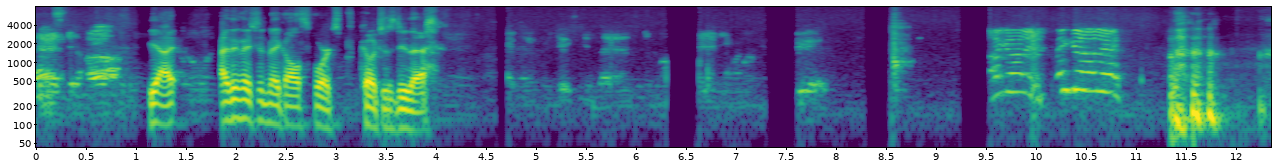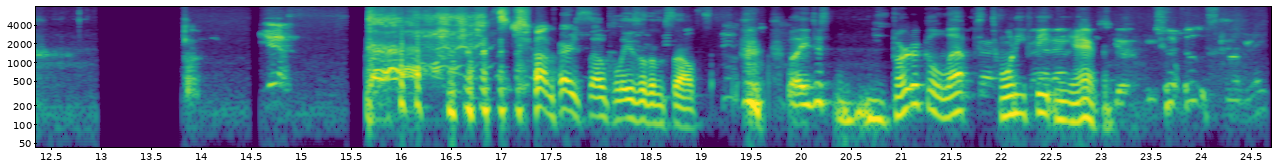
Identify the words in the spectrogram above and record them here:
that's it. Uh, Yeah, I, I think they should make all sports coaches do that. I got it. I got it. Yes. Strawberry's so pleased with himself. well, he just vertical leapt 20 feet in the air. You should do, Strawberry.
